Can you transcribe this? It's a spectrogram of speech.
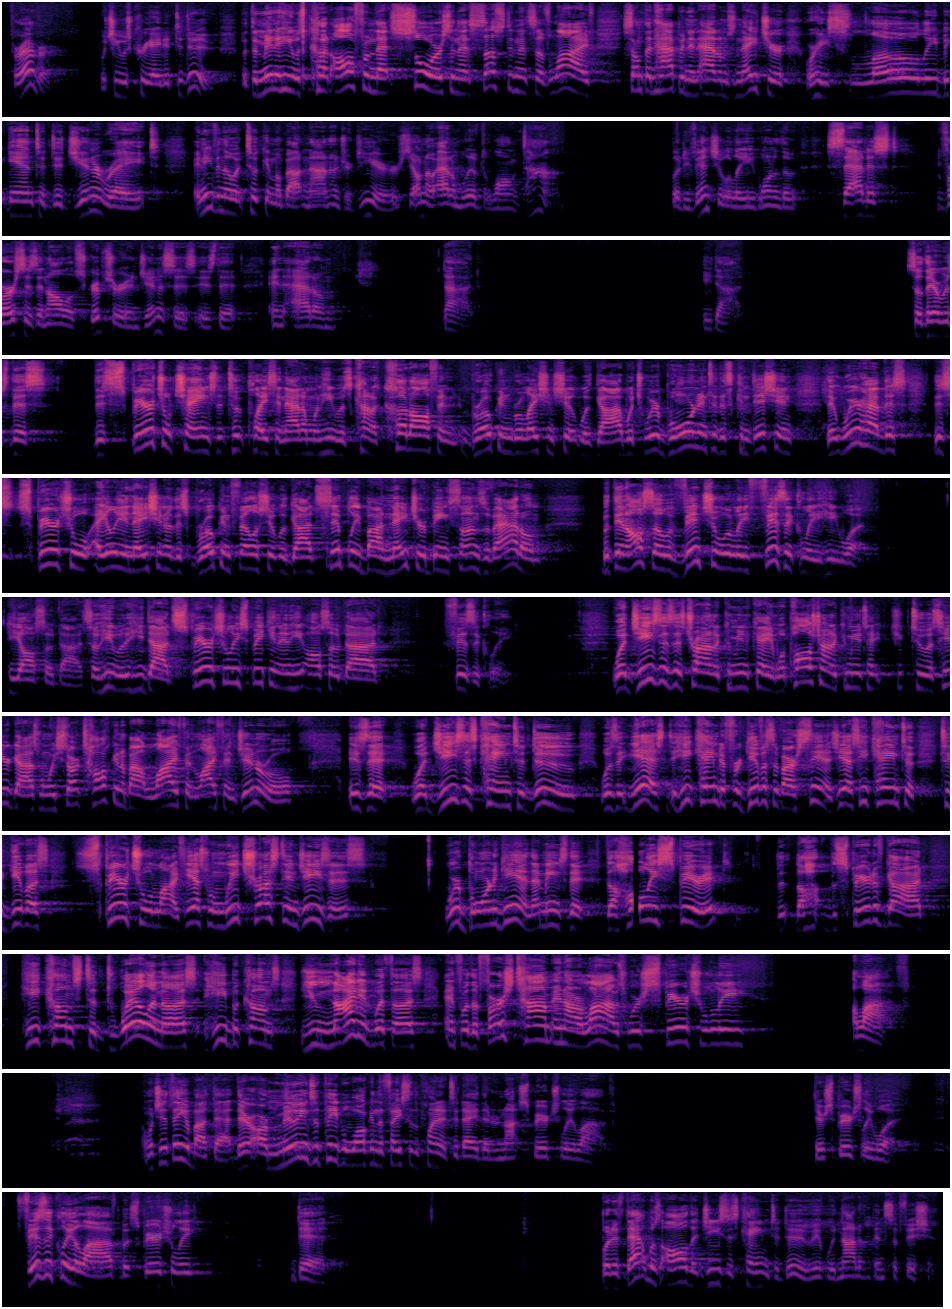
Forever, which he was created to do. But the minute he was cut off from that source and that sustenance of life, something happened in Adam's nature where he slowly began to degenerate and even though it took him about 900 years, y'all know Adam lived a long time. But eventually, one of the saddest verses in all of Scripture in Genesis is that, and Adam died. He died. So there was this this spiritual change that took place in Adam when he was kind of cut off and broken relationship with God, which we're born into this condition that we have this, this spiritual alienation or this broken fellowship with God simply by nature being sons of Adam. But then also, eventually, physically, he what? He also died. So he, he died spiritually speaking, and he also died physically. What Jesus is trying to communicate, what Paul's trying to communicate to us here, guys, when we start talking about life and life in general, is that what Jesus came to do was that, yes, he came to forgive us of our sins. Yes, he came to, to give us spiritual life. Yes, when we trust in Jesus, we're born again. That means that the Holy Spirit, the, the, the Spirit of God, he comes to dwell in us. He becomes united with us. And for the first time in our lives, we're spiritually alive. I want you to think about that. There are millions of people walking the face of the planet today that are not spiritually alive. They're spiritually what? Physically alive, but spiritually dead. But if that was all that Jesus came to do, it would not have been sufficient.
